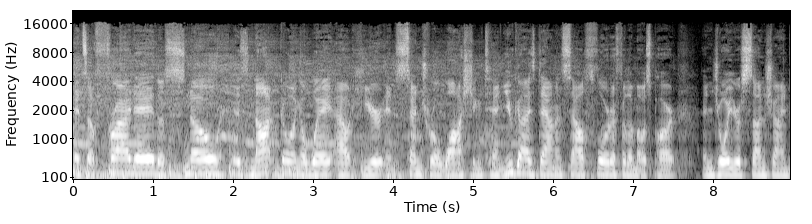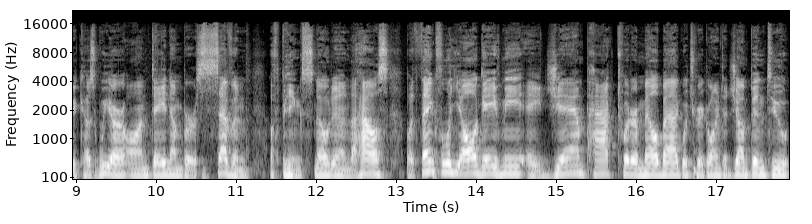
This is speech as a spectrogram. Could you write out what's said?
It's a Friday. The snow is not going away out here in central Washington. You guys down in South Florida, for the most part, enjoy your sunshine because we are on day number seven of being snowed in, the house. But thankfully, y'all gave me a jam packed Twitter mailbag, which we're going to jump into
